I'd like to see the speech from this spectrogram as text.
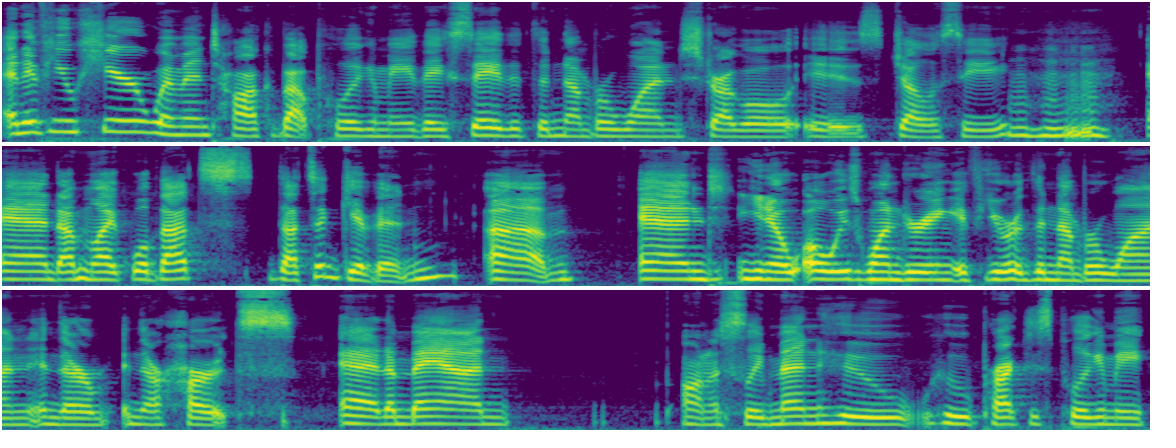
And if you hear women talk about polygamy, they say that the number one struggle is jealousy, and I'm like, well, that's that's a given. Um, and you know, always wondering if you're the number one in their in their hearts, and a man honestly. Men who who practice polygamy,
